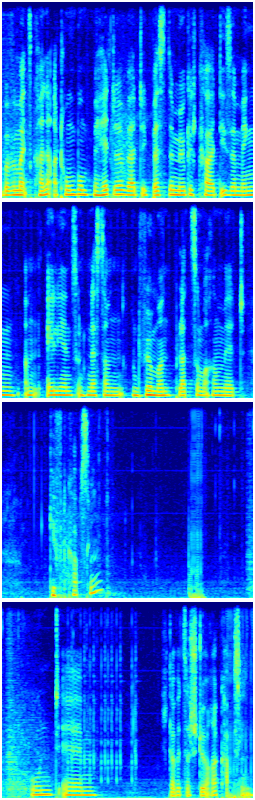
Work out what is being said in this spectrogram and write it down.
Glaube, wenn man jetzt keine Atombomben hätte, wäre die beste Möglichkeit, diese Mengen an Aliens und Nestern und Würmern platt zu machen mit Giftkapseln. Und ähm, ich glaube Zerstörerkapseln.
